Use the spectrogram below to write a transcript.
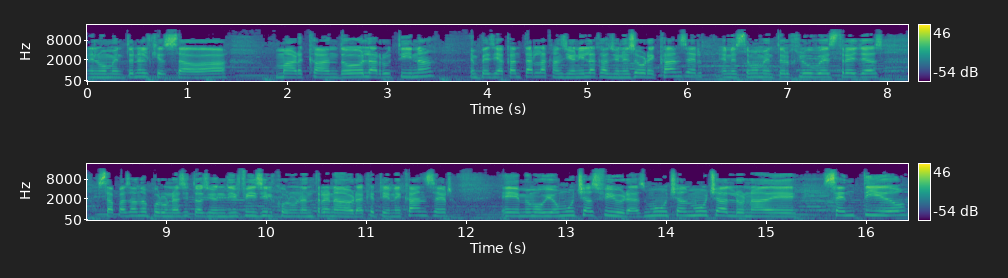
En el momento en el que estaba marcando la rutina, empecé a cantar la canción y la canción es sobre cáncer. En este momento el Club Estrellas está pasando por una situación difícil con una entrenadora que tiene cáncer. Eh, me movió muchas fibras, muchas, muchas, lona de sentido.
